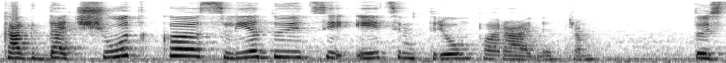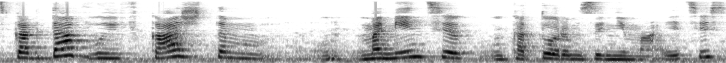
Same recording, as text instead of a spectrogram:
когда четко следуете этим трем параметрам. То есть, когда вы в каждом моменте, которым занимаетесь,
